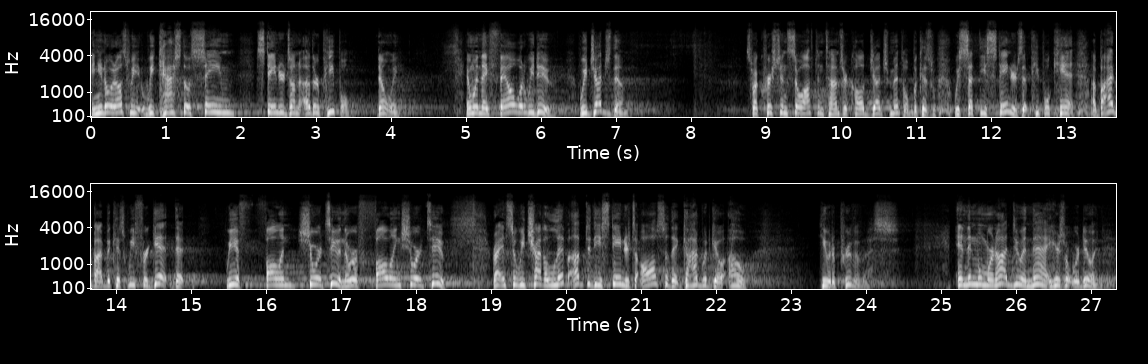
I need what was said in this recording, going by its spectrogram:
And you know what else? We, we cast those same standards on other people, don't we? And when they fail, what do we do? We judge them. That's why Christians so oftentimes are called judgmental because we set these standards that people can't abide by because we forget that we have fallen short too and that we're falling short too right? And so we try to live up to these standards also that God would go, oh, he would approve of us. And then when we're not doing that, here's what we're doing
